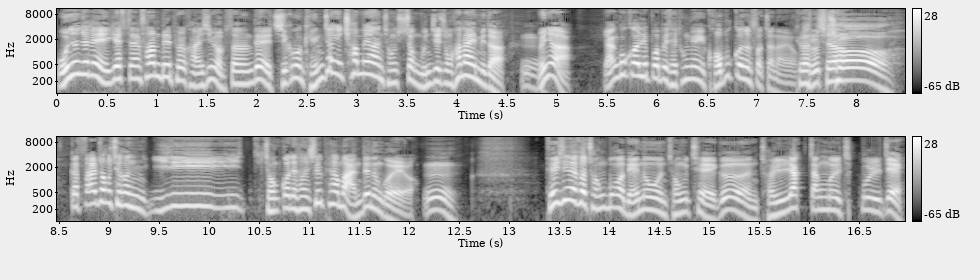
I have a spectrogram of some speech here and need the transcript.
5년 전에 얘기했을 땐 사람들이 별 관심이 없었는데 지금은 굉장히 첨예한 정치적 문제 중 하나입니다. 음. 왜냐? 양곡관리법에 대통령이 거부권을 썼잖아요. 그렇죠. 그러니까 쌀 정책은 이, 이 정권에선 실패하면 안 되는 거예요. 음. 대신해서 정부가 내놓은 정책은 전략작물 직불제.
